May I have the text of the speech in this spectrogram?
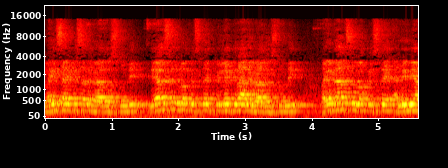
గ్లైసైటిస్ అనే వ్యాధి వస్తుంది. డియాసిన్ లోపిస్తే పిల్లెగ్రా అనే వ్యాధి వస్తుంది. పయోడాక్సిన్ లోపిస్తే అనిమియా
